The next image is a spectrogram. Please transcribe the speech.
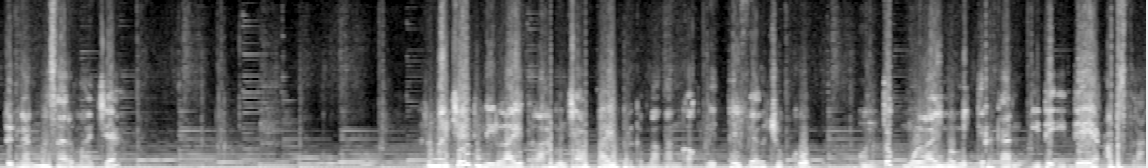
dengan masa remaja? Remaja dinilai telah mencapai perkembangan kognitif yang cukup untuk mulai memikirkan ide-ide yang abstrak.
